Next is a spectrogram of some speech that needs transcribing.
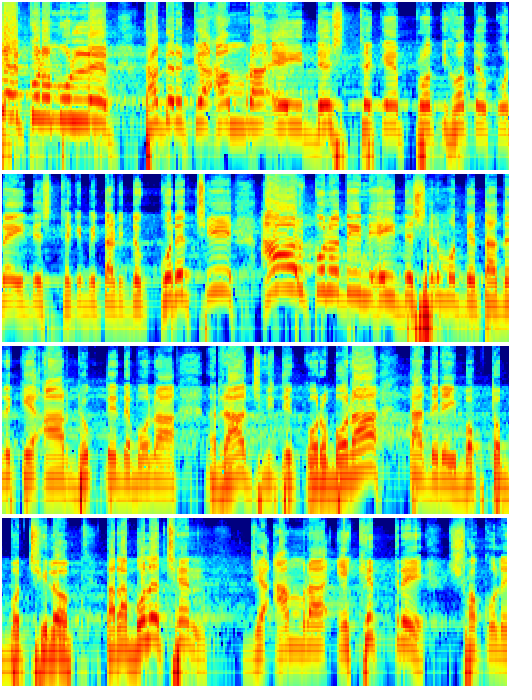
যে কোনো মূল্যে তাদেরকে আমরা এই দেশ থেকে প্রতিহত করে, এই দেশ থেকে বিতাড়িত করেছি। আর কোনো দিন এই দেশের মধ্যে তাদেরকে আর ঢুকতে দেব না, রাজনীতি করব না, তাদের এই বক্তব্য ছিল। তারা বলেছেন যে আমরা এক্ষেত্রে সকলে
